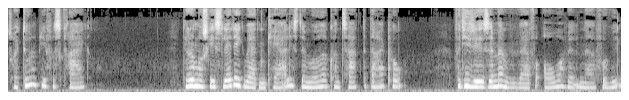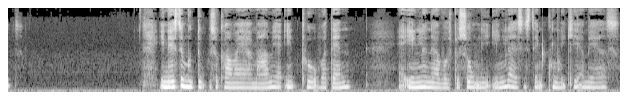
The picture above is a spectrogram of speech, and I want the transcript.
Tror ikke, du vil blive forskrækket? Det vil måske slet ikke være den kærligste måde at kontakte dig på, fordi det simpelthen vil være for overvældende og for vildt. I næste modul så kommer jeg meget mere ind på, hvordan at englene og vores personlige engleassistent kommunikerer med os.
